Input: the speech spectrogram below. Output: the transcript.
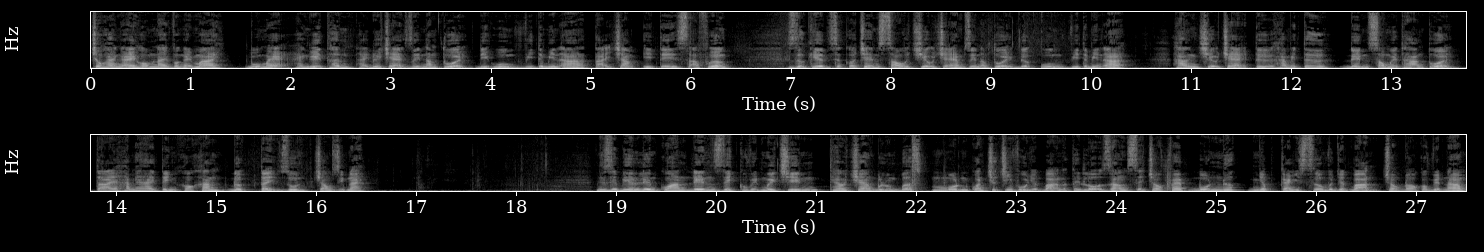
Trong hai ngày hôm nay và ngày mai, bố mẹ hay người thân hãy đưa trẻ dưới 5 tuổi đi uống vitamin A tại trạm y tế xã phường. Dự kiến sẽ có trên 6 triệu trẻ em dưới 5 tuổi được uống vitamin A. Hàng triệu trẻ từ 24 đến 60 tháng tuổi tại 22 tỉnh khó khăn được tẩy run trong dịp này. Những diễn biến liên quan đến dịch COVID-19, theo trang Bloomberg, một quan chức chính phủ Nhật Bản đã tiết lộ rằng sẽ cho phép 4 nước nhập cảnh sớm vào Nhật Bản, trong đó có Việt Nam.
